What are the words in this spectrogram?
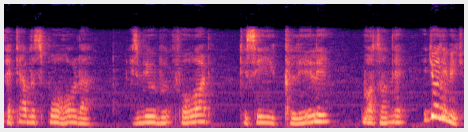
the tablet support holder is moving forward to see clearly what's on there. The image.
